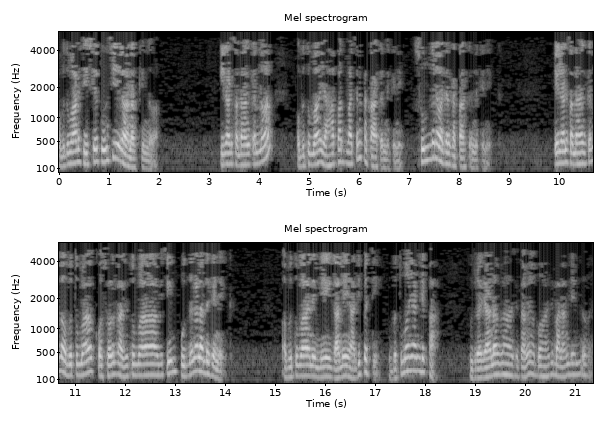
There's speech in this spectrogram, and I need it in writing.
ඔබතුමාට ශිෂ්‍ය 300 ගාණක් ඉන්නවා. ඊළඟ සඳහන් කරනවා ඔබතුමා යහපත් වචන කතා කරන කෙනෙක්. සුන්දර වචන කතා කරන කෙනෙක්. ඊළඟ සඳහන් කරනවා ඔබතුමා කොසල් රජතුමා විසින් පුදන ලද කෙනෙක්. ඔබතුමානේ මේ ගමේ අධිපති. ඔබතුමා යන්න එපා. බුදුරජාණන් වහන්සේ තමයි ඔබ වහන්සේ බලන් දෙන්න ඕන.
